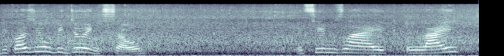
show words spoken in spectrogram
because you'll be doing so, it seems like life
